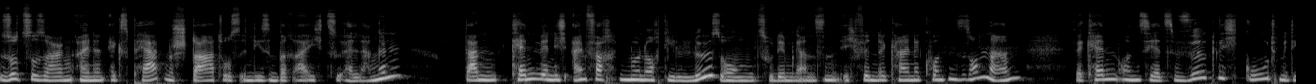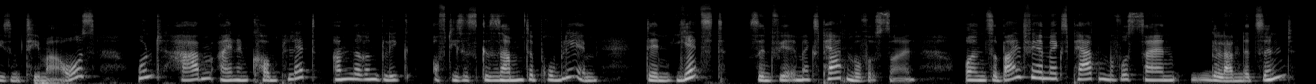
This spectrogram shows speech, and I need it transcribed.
sozusagen einen Expertenstatus in diesem Bereich zu erlangen, dann kennen wir nicht einfach nur noch die Lösung zu dem Ganzen, ich finde keine Kunden, sondern wir kennen uns jetzt wirklich gut mit diesem Thema aus und haben einen komplett anderen Blick auf dieses gesamte Problem. Denn jetzt sind wir im Expertenbewusstsein. Und sobald wir im Expertenbewusstsein gelandet sind,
